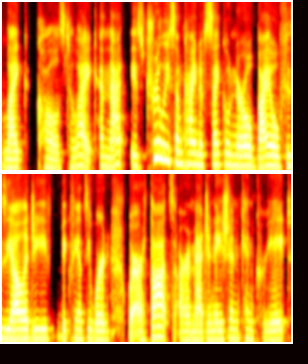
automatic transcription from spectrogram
like calls to like and that is truly some kind of psychoneurobiophysiology big fancy word where our thoughts our imagination can create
